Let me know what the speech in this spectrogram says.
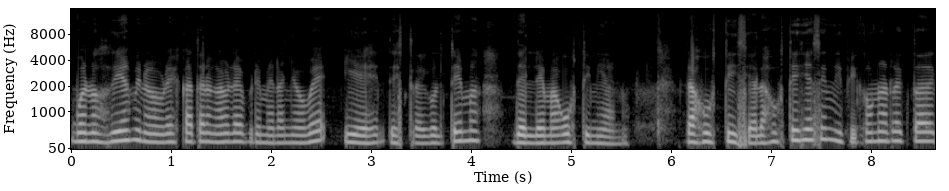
nombre es Catherine Ávila de primer año B y les traigo el tema del lema agustiniano. La justicia. La justicia significa una recta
